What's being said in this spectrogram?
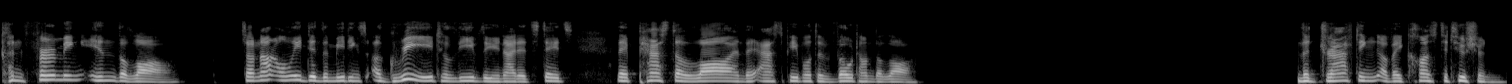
confirming in the law. So not only did the meetings agree to leave the United States, they passed a law and they asked people to vote on the law. The drafting of a constitution.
